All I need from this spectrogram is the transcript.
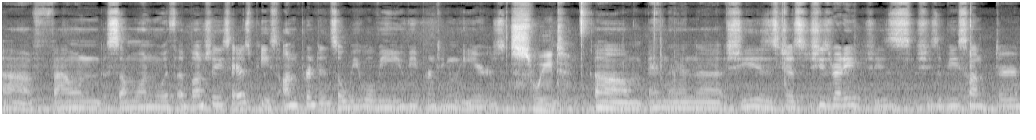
Uh, found someone with a bunch of these hairs piece unprinted, so we will be UV printing the ears. Sweet. Um, and then uh, she is just she's ready. She's she's a beast hunter.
